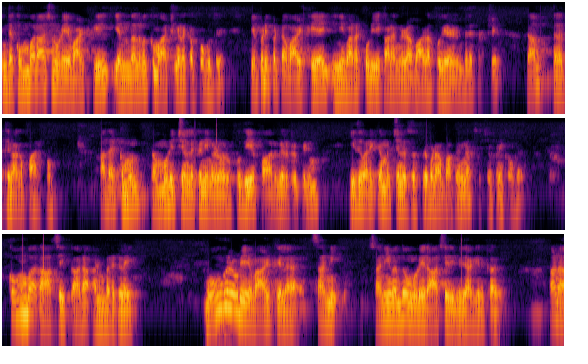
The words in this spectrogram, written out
இந்த கும்பராசனுடைய வாழ்க்கையில் எந்த அளவுக்கு மாற்றம் நடக்கப் போகுது? எப்படிப்பட்ட வாழ்க்கையை இனி வரக்கூடிய காலங்களில் வாழப்போகிறார் என்பதை பற்றி நாம் தெளிவாக பார்ப்போம். அதற்கு முன் நம்முடைய சேனலுக்கு நீங்கள் ஒரு புதிய பார்வையில் இருப்பினும் இது வரைக்கும் நம்ம சேனல் சப்ஸ்கிரைப் பண்ணாமல் பார்த்தீங்கன்னா சப்ஸ்கிரைப் பண்ணிக்கோங்க. கும்ப ராசிக்கார அன்பர்களே உங்களுடைய வாழ்க்கையில சனி சனி வந்து உங்களுடைய ராசி அதிபதியாக இருக்காது ஆனா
